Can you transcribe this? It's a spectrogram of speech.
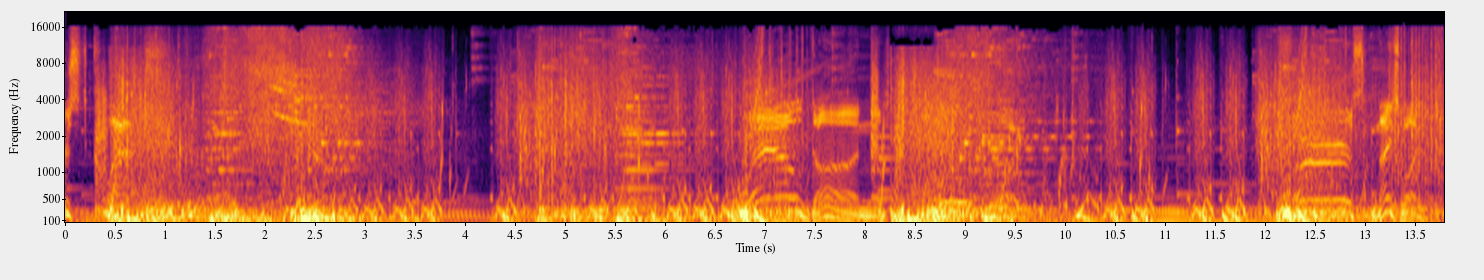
First class. Well done. First, nice one.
